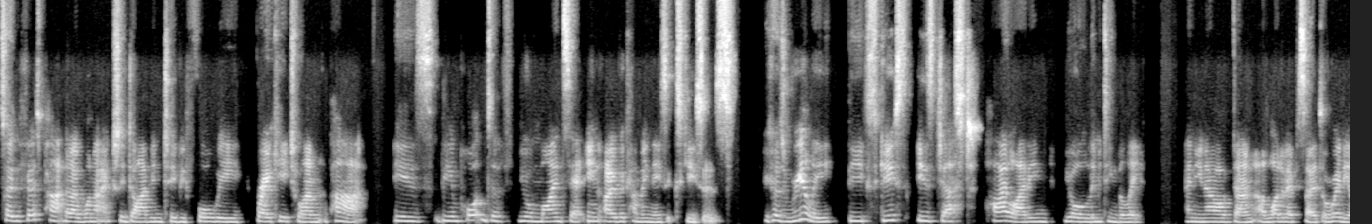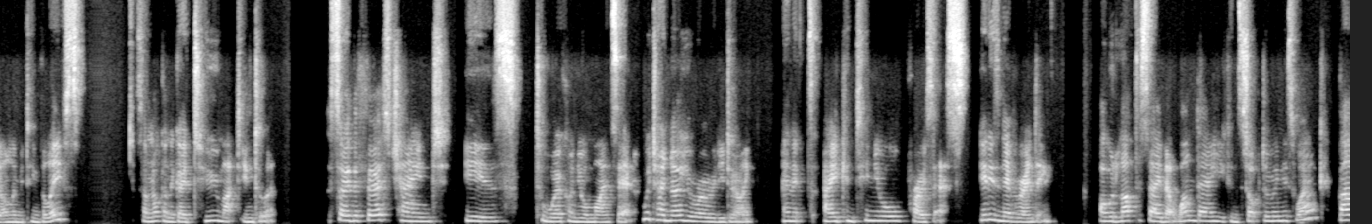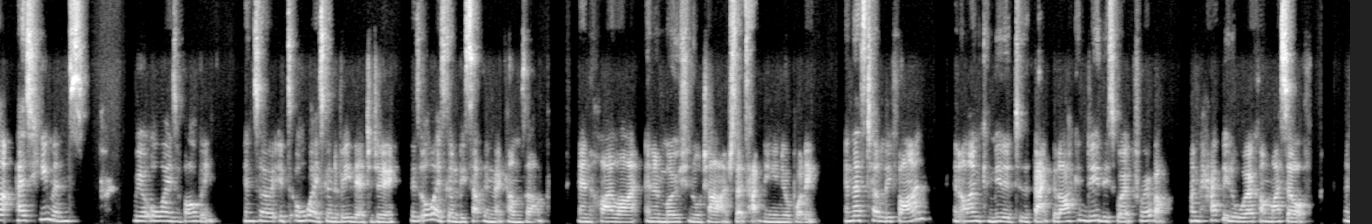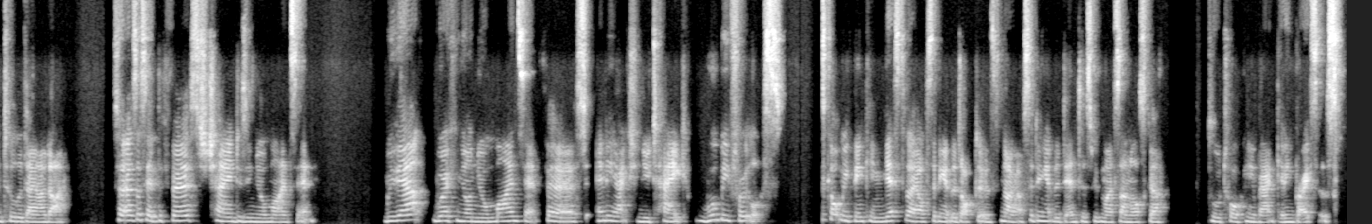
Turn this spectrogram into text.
So, the first part that I want to actually dive into before we break each one apart is the importance of your mindset in overcoming these excuses. Because really, the excuse is just highlighting your limiting belief. And you know, I've done a lot of episodes already on limiting beliefs. So I'm not going to go too much into it. So the first change is to work on your mindset, which I know you're already doing. And it's a continual process, it is never ending. I would love to say that one day you can stop doing this work, but as humans, we are always evolving. And so it's always going to be there to do. There's always going to be something that comes up and highlight an emotional charge that's happening in your body. And that's totally fine. And I'm committed to the fact that I can do this work forever. I'm happy to work on myself until the day I die. So, as I said, the first change is in your mindset. Without working on your mindset first, any action you take will be fruitless. This got me thinking. Yesterday, I was sitting at the doctor's. No, I was sitting at the dentist with my son, Oscar. We were talking about getting braces.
